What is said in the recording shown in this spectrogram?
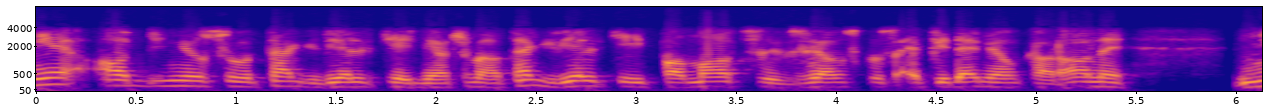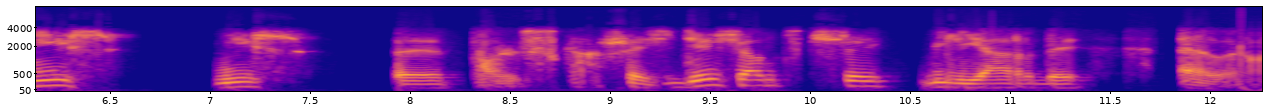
nie odniósł tak wielkiej, nie otrzymał tak wielkiej pomocy w związku z epidemią korony niż, niż e, Polska. 63 miliardy euro.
